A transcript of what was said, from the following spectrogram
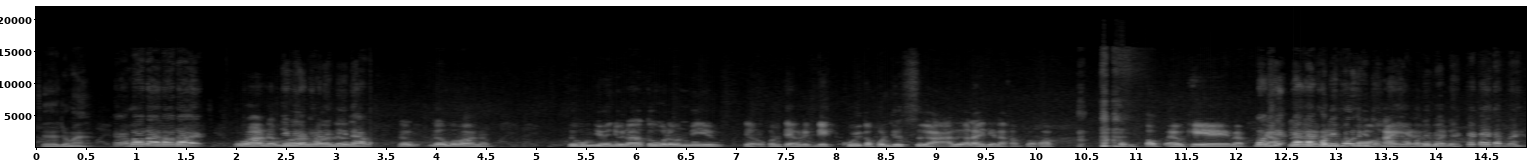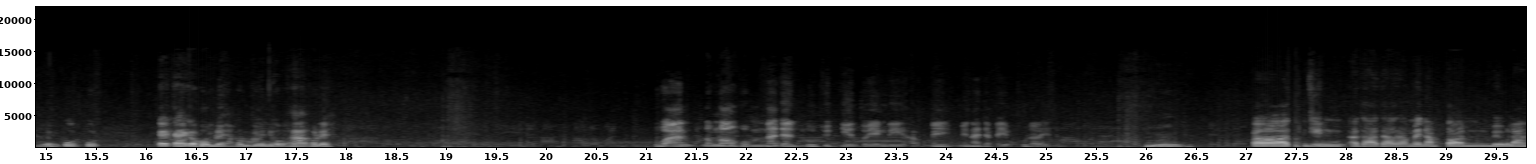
เสียเทสอยู่ไหม เล่าได้เล่าได้เมื่อวานนะยิ่เมื่งอมีหวาลันกเมื่ฐาอนวานยิ่เรื่องงเรื่องเรื่องเมื่อวานครับ คือผมยืนอยู่หน้าตู้แล้วมันมีเสียงคนเสียงเด็ก ๆ คุยกับคนชื่อเสือหรืออะไรเนี่ยแหละครับ บอกว่า ผมตบเอลเคแบบแล้วยัเสีบยเลแล้วยแล้วคนที่พูดที่อยู่ตรงไข่ไหนครับอะไรบปริระเวมาณณไหนเนี้ยใกล้ๆกันไหมแล้วพูดพูดใกล้ๆกับผมเลย ผมยืนอยู่ข้างๆเขาเลย ผมว่าน้องๆผมน่าจะรู้จุดยืนตัวเองดีครับ ไม่ไม่น่าจะไปพูดอะไรเลย อืมเอ่อจริงๆอะถ้าถ้าถ้าไม่นับตอนเบลล่าง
